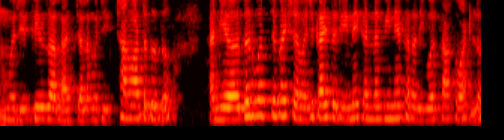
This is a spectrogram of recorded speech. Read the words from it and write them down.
म्हणजे फील झालं आजच्याला म्हणजे छान वाटत होतं. आणि दररोजच्या पेक्षा म्हणजे काहीतरी नाही का नवीन एखादा दिवस असं वाटलं.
